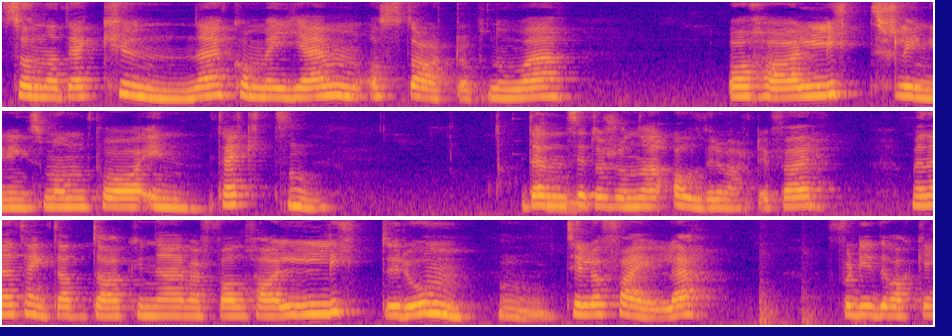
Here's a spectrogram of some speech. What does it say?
sånn at jeg kunne komme hjem og starte opp noe og ha litt slingringsmonn på inntekt. Den situasjonen har jeg aldri vært i før. Men jeg tenkte at da kunne jeg i hvert fall ha litt rom til å feile. Fordi det var ikke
